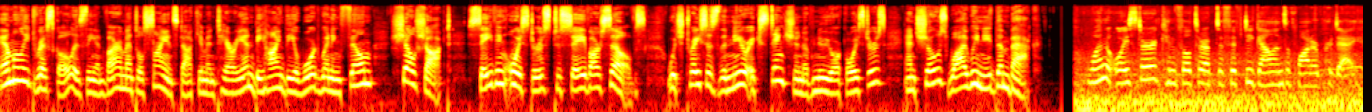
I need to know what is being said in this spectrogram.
Emily Driscoll is the environmental science documentarian behind the award winning film Shell Shocked Saving Oysters to Save Ourselves, which traces the near extinction of New York oysters and shows why we need them back. One oyster can filter up to 50 gallons of water per day.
